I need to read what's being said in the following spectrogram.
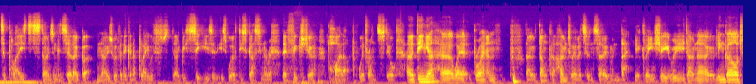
to play Stones and Cancelo, but knows whether they're going to play with maybe City is, is worth discussing around their fixture pile up with front still. Uh, Digne uh, away at Brighton, though Dunk at home to Everton, so I mean, that be a clean sheet. I really don't know. Lingard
